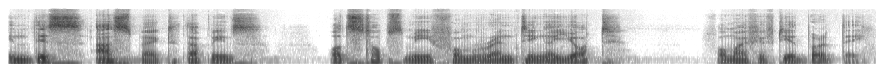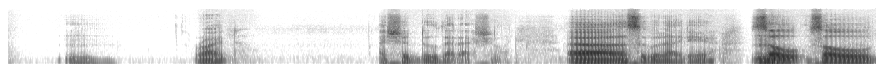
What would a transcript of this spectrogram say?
in this aspect that means what stops me from renting a yacht for my 50th birthday? Mm. right? I should do that actually. Uh, that's a good idea. So so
